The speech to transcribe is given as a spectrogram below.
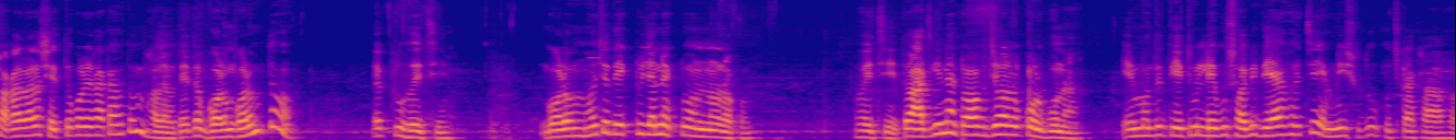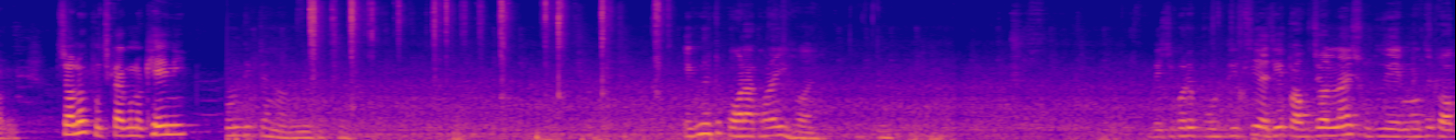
সকালবেলা সেদ্ধ করে রাখা হতো, ভালো হতো। এটা গরম গরম তো, একটু হয়েছে। গরম হয়েছে তো একটু যেন একটু অন্যরকম হয়েছে। তো আজকে না টক জল করব না। এর মধ্যে তেঁতুল, লেবু সবই দেয়া হয়েছে, এমনি শুধু ফুচকা খাওয়া হবে। চলো ফুচকাগুলো খেয়ে নিই কোন দিকটা নরম এগুলো একটু কড়া কড়াই হয়। বেশি করে পুর দিচ্ছি। আজকে টক জল নয় শুধু এর মধ্যে টক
